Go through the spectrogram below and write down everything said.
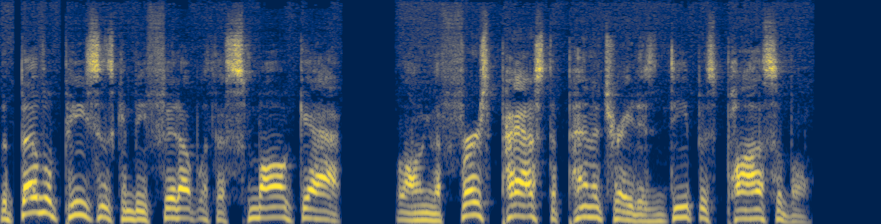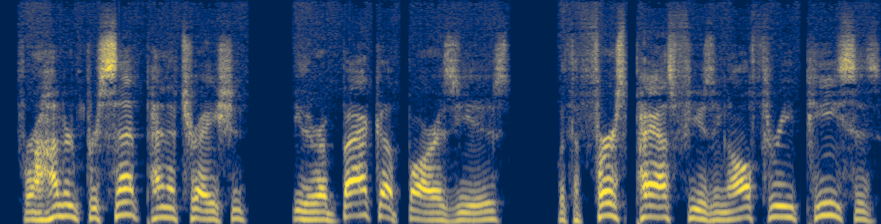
The bevel pieces can be fit up with a small gap, allowing the first pass to penetrate as deep as possible. For 100% penetration, either a backup bar is used, with the first pass fusing all three pieces,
